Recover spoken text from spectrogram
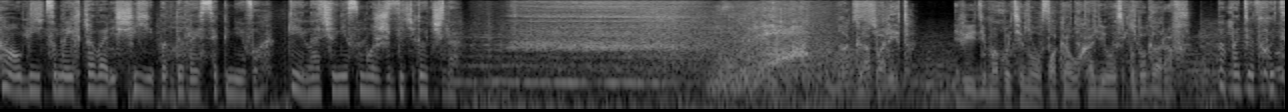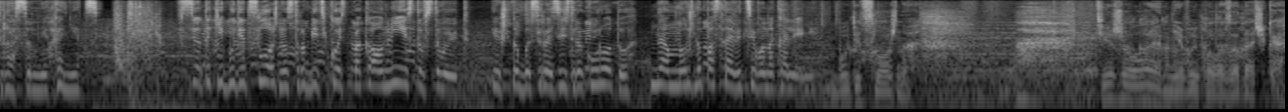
а убийца моих товарищей. Не поддавайся гневу, иначе не сможешь бить точно. Нога болит. Видимо, потянул, пока уходил из-под ударов. Попадет хоть раз, и мне конец. Все-таки будет сложно срубить кость, пока он неистовствует. И чтобы сразить Ракуроту, нам нужно поставить его на колени. Будет сложно. Тяжелая мне выпала задачка.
